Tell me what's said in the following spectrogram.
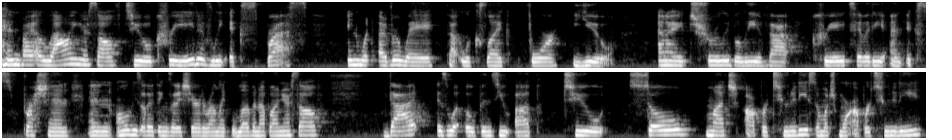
and by allowing yourself to creatively express in whatever way that looks like for you. And I truly believe that creativity and expression and all these other things that I shared around like loving up on yourself, that is what opens you up to so much opportunity, so much more opportunity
